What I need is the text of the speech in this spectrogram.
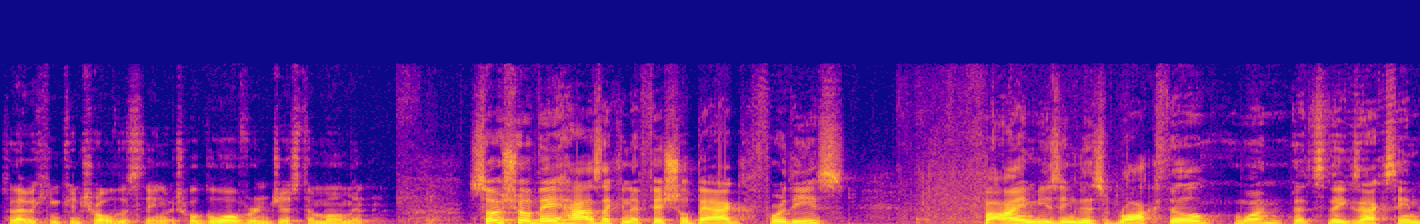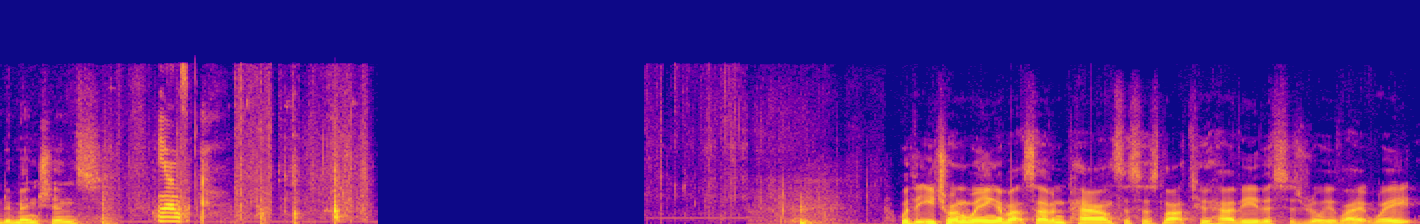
so that we can control this thing, which we'll go over in just a moment. So Chauvet has like an official bag for these, but I'm using this Rockville one that's the exact same dimensions. With each one weighing about seven pounds, this is not too heavy. This is really lightweight.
